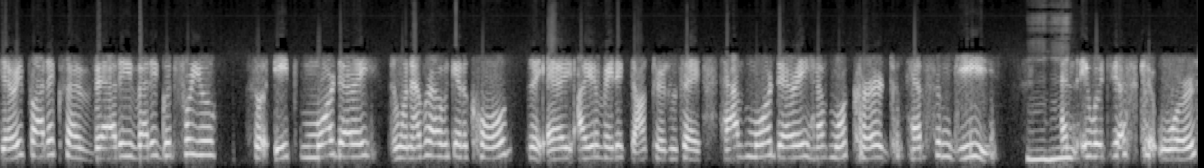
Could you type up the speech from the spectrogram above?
dairy products are very, very good for you. So eat more dairy. And whenever I would get a cold, the Ayurvedic doctors would say, have more dairy, have more curd, have some ghee. Mm-hmm. And it would just get worse.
